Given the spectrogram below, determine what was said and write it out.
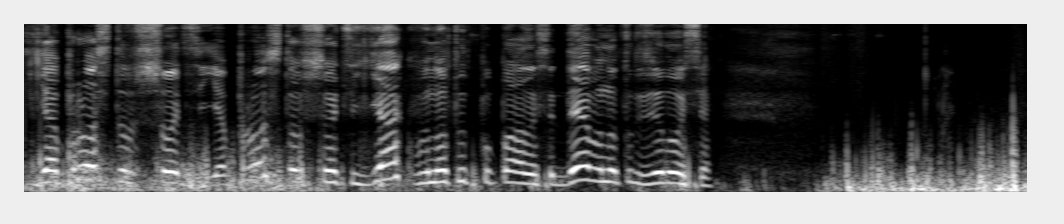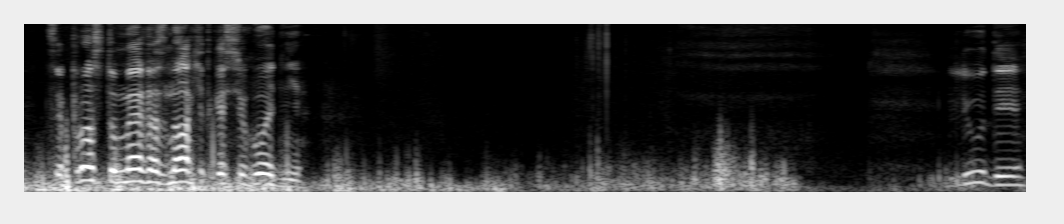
Я просто в шоці, я просто в шоці. Як воно тут попалося? Де воно тут взялося? Це просто мега знахідка сьогодні. Люди.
